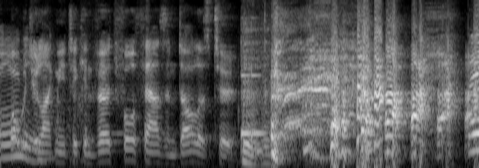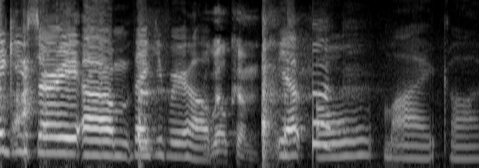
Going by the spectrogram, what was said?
ante. What would you like me to convert four thousand dollars to? Thank you, Siri. Um, thank you for your help. Welcome. Yep. Oh my gosh.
